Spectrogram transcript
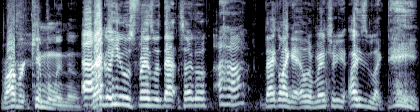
Robert Kimball and them. Uh-huh. Back when he was friends with that circle, uh-huh. back like in elementary, I used to be like, dang.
